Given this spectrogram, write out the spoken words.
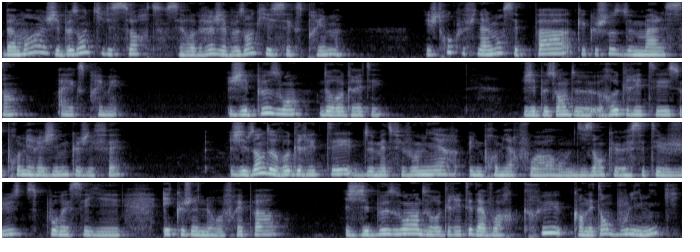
Ben moi, j'ai besoin qu'ils sortent, ces regrets, j'ai besoin qu'ils s'expriment. Et je trouve que finalement, c'est pas quelque chose de malsain à exprimer. J'ai besoin de regretter. J'ai besoin de regretter ce premier régime que j'ai fait, j'ai besoin de regretter de m'être fait vomir une première fois en me disant que c'était juste pour essayer et que je ne le referai pas. J'ai besoin de regretter d'avoir cru qu'en étant boulimique,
